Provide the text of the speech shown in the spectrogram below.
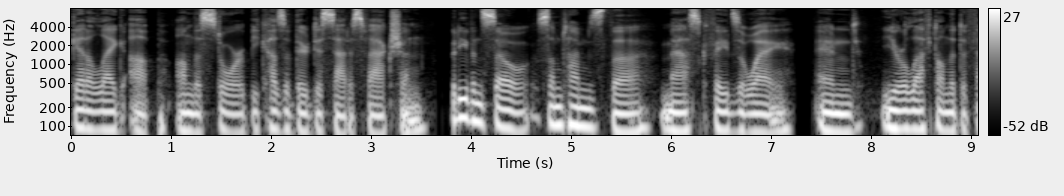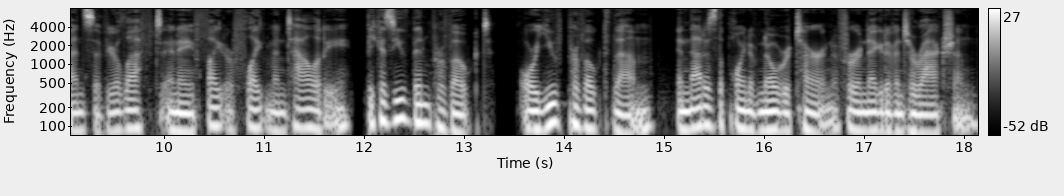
get a leg up on the store because of their dissatisfaction. But even so, sometimes the mask fades away and you're left on the defensive. You're left in a fight or flight mentality because you've been provoked or you've provoked them. And that is the point of no return for a negative interaction.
